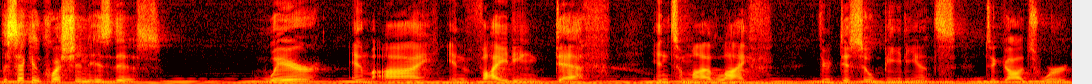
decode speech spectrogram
The second question is this Where am I inviting death into my life through disobedience to God's word?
